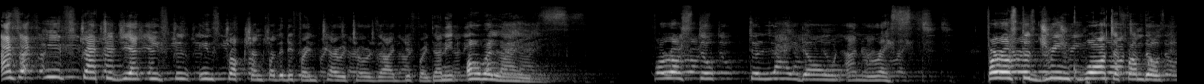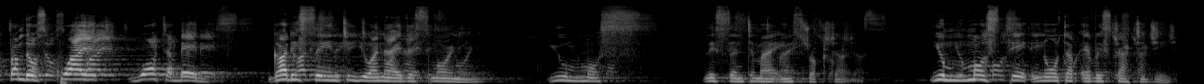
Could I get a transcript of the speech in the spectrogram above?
And so each strategy and each instruction for the different territories are different. And in our lives, for us to, to lie down and rest, for us to drink water from those, from those quiet water beds, God is saying to you and I this morning, you must listen to my instructions. You must take note of every strategy.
